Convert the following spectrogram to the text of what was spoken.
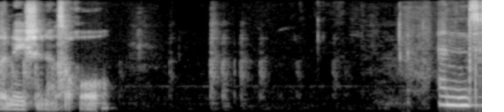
the nation as a whole. And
